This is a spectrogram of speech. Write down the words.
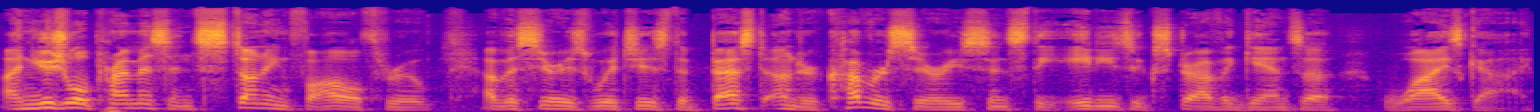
Unusual premise and stunning follow through of a series which is the best undercover series since the 80s extravaganza Wise Guy.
